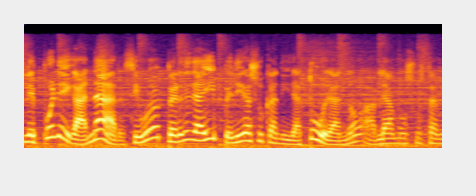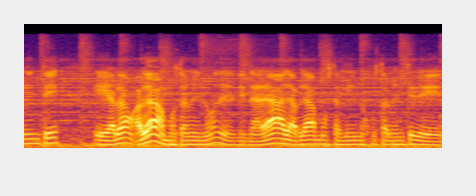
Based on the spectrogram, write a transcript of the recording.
le puede ganar. Si vuelve a perder ahí, peligra su candidatura, ¿no? Hablamos justamente, eh, hablábamos, hablábamos también, ¿no? De, Nadal, hablábamos también justamente de,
